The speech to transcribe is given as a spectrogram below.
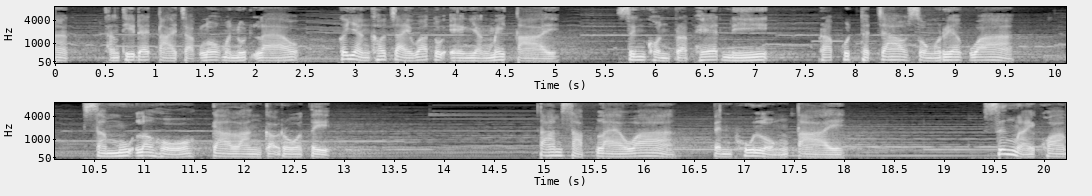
าก ทั้งที่ได้ตายจากโลกมนุษย์แล้ว ก็ยังเข้าใจว่าตัวเองยังไม่ตาย ซึ่งคนประเภทนี้ พระพุทธเจ้าทรงเรียกว่า สมุละโหกาลังกโรติ ตามศัพท์แปลว่า เป็นผู้หลงตาย ซึ่งหมายความ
